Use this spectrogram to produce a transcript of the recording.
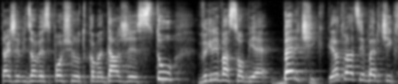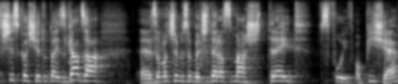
Także widzowie, spośród komentarzy 100 wygrywa sobie Bercik. Gratulacje Bercik, wszystko się tutaj zgadza. E, Zobaczymy sobie, czy teraz masz trade swój w opisie.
